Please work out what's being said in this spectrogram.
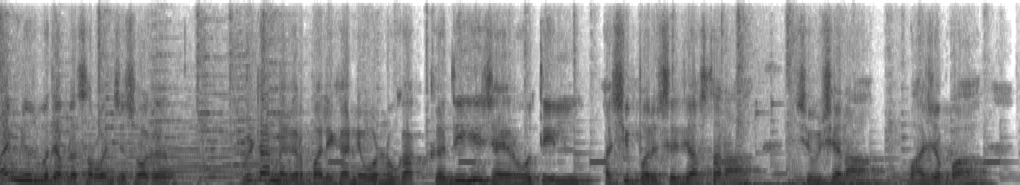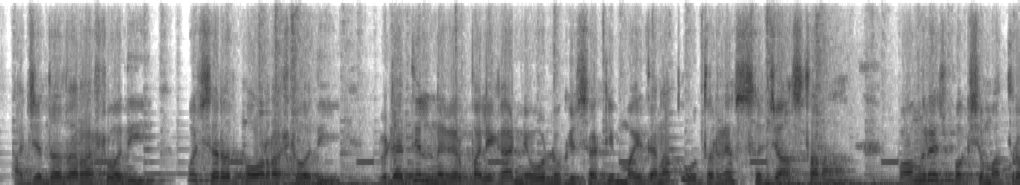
प्राईम न्यूजमध्ये आपल्या सर्वांचे स्वागत. विटा नगरपालिका निवडणुका कधीही जाहीर होतील अशी परिस्थिती असताना शिवसेना भाजपा अजितदादा राष्ट्रवादी व शरद पवार राष्ट्रवादी विट्यातील नगरपालिका निवडणुकीसाठी मैदानात उतरण्यास सज्ज असताना काँग्रेस पक्ष मात्र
